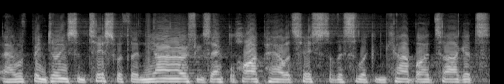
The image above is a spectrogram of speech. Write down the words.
Uh, we've been doing some tests with the Legnaro, for example, high-power tests of the silicon carbide targets.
